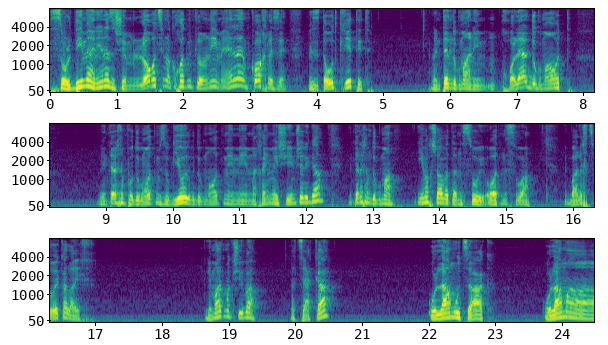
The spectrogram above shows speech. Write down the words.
סולדים מהעניין הזה שהם לא רוצים לקוחות מתלוננים, אין להם כוח לזה, וזו טעות קריטית. ואני אתן דוגמה, אני חולה על דוגמאות, ואני אתן לכם פה דוגמאות מזוגיות ודוגמאות מהחיים האישיים שלי גם. אני אתן לכם דוגמה, אם עכשיו אתה נשוי או את נשואה, ובעלך צועק עלייך, למה את מקשיבה? לצעקה? או למה הוא צעק? או למה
